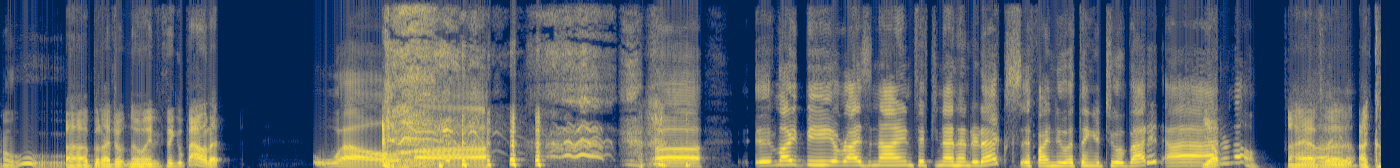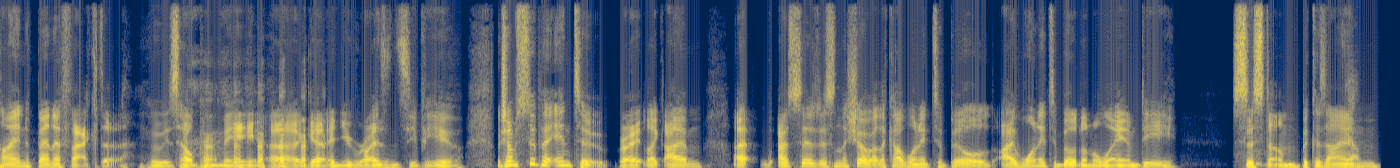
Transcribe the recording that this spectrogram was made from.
Oh, Uh, but I don't know anything about it. well, uh, uh, it might be a Ryzen 9 5900X if I knew a thing or two about it. Uh, I don't know. I have Uh, a, you know. a kind benefactor who is helping me uh, get a new Ryzen CPU, which I'm super into. Right, like I'm. I, I said this in the show. Like I wanted to build. I wanted to build an all AMD system because I'm.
